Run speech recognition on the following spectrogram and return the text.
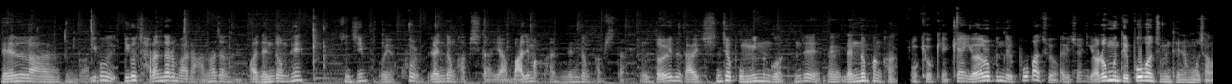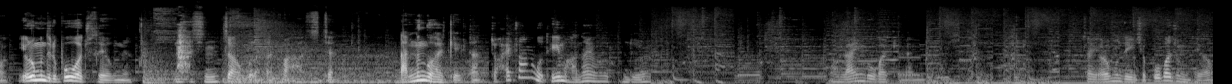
벨라라든가 이거 이거 잘한다는 말을 안 하잖아요. 아 랜덤 해? 진심? 어야 쿨 랜덤 갑시다. 야 마지막 판 랜덤 갑시다. 너희들 날 진짜 못 믿는 것 같은데 네, 랜덤판 가. 오케이 오케이 그냥 여러분들 뽑아줘요. 알겠죠? 여러분들이 뽑아주면 되는 거잖아. 여러분들이 뽑아주세요 그러면. 나 진짜 억울하다. 아 진짜. 남는 거 할게 일단 저 할 줄 아는 거 되게 많아요 여러분들 어, 라인고 갈게 라인고 자 여러분들 이제 뽑아주면 돼요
